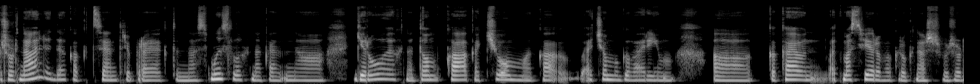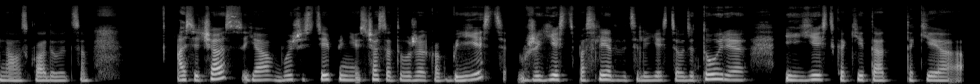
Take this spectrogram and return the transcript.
журнале, да, как центре проекта, на смыслах, на, на героях, на том, как, о чем мы, как, о чем мы говорим, э, какая атмосфера вокруг нашего журнала складывается. А сейчас я в большей степени, сейчас это уже как бы есть, уже есть последователи, есть аудитория, и есть какие-то такие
